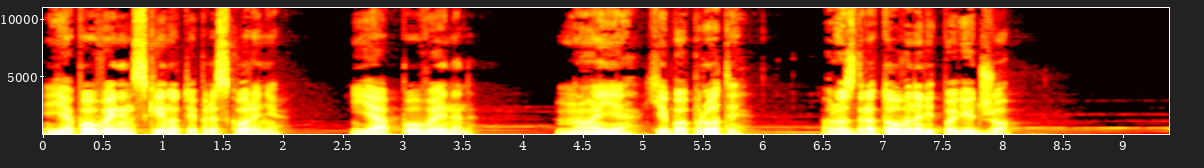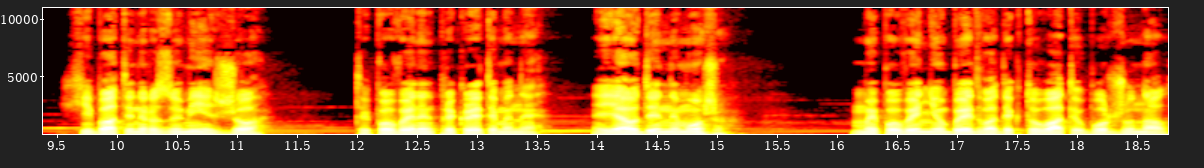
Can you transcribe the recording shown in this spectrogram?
я повинен скинути прискорення. Я повинен. Ну, а я хіба проти? роздратовано відповів Джо. Хіба ти не розумієш, Джо? Ти повинен прикрити мене. Я один не можу. Ми повинні обидва диктувати в борджунал.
